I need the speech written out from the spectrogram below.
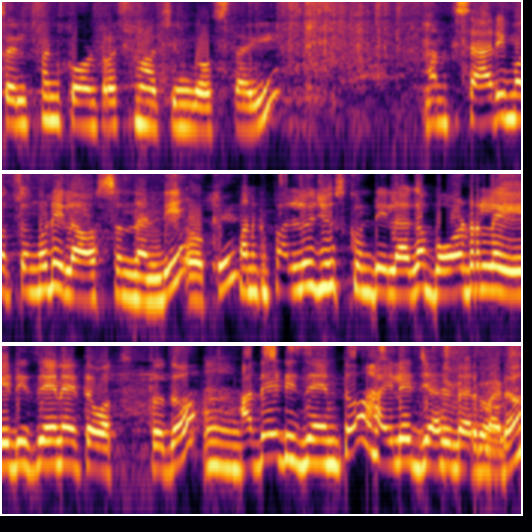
సెల్ఫ్ అండ్ కాంట్రాస్ట్ మ్యాచింగ్లో వస్తాయి. మనకి శారీ మొత్తం కూడా ఇలా వస్తుందండి. మనకి పళ్ళు చూసుకుంటే ఇలాగా బార్డర్లో ఏ డిజైన్ అయితే వస్తుందో అదే డిజైన్తో హైలైట్ చేస్తారు మేడం.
